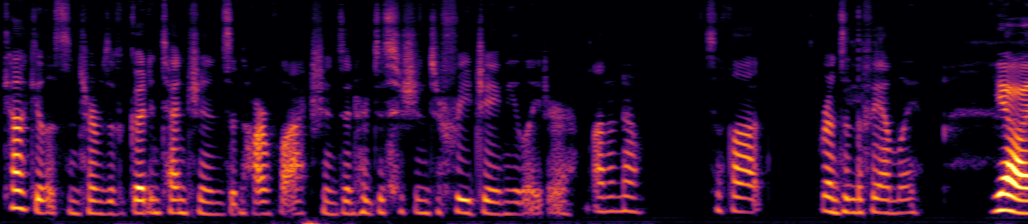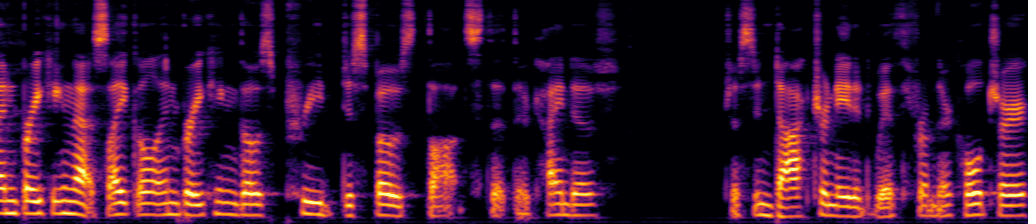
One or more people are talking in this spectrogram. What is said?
calculus in terms of good intentions and harmful actions in her decision to free Jaime later. I don't know. It's a thought. Runs in the family. Yeah, and breaking that cycle and breaking those predisposed thoughts that they're kind of just indoctrinated with from their culture.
